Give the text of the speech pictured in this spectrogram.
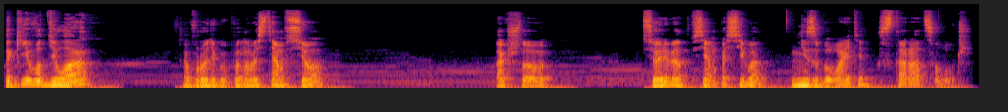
такие вот дела. Вроде бы по новостям все. Так что все, ребят, всем спасибо. Не забывайте стараться лучше.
